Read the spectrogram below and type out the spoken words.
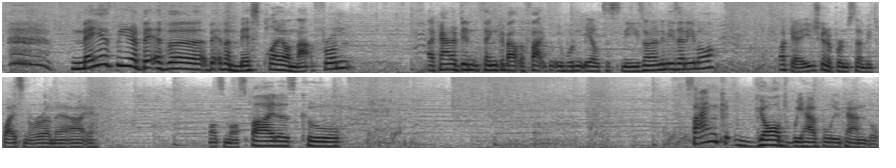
May have been a bit of a, a bit of a misplay on that front. I kind of didn't think about the fact that we wouldn't be able to sneeze on enemies anymore. Okay, you're just going to brimstone me twice in a row, mate, aren't you? Want some more spiders? Cool. Thank God we have Blue Candle.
